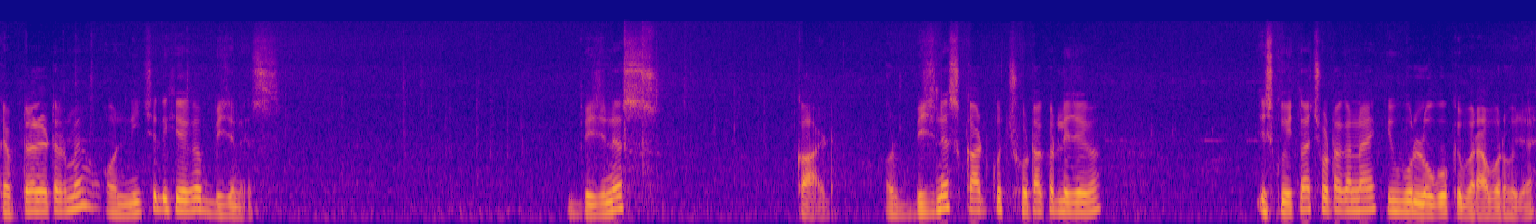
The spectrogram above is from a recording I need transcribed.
कैपिटल लेटर में और नीचे लिखिएगा बिज़नेस बिज़नेस कार्ड और बिज़नेस कार्ड को छोटा कर लीजिएगा। इसको इतना छोटा करना है कि वो लोगों के बराबर हो जाए।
